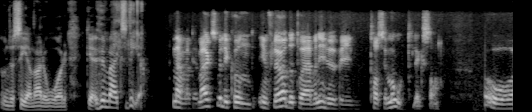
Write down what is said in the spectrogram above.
under senare år. Hur märks det? Nej, men det märks väl i kundinflödet och även i hur vi tas emot. Liksom. Och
